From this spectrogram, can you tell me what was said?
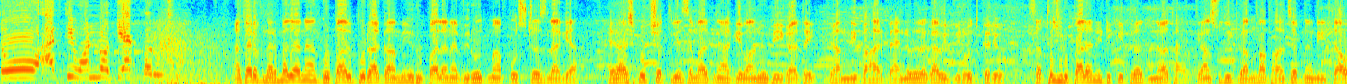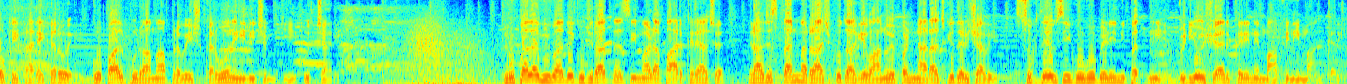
તો આજથી હું અન્નનો ત્યાગ કરું છું. આ તરફ નર્મદાના ગોપાલપુરા ગામે રૂપાલાના વિરોધમાં પોસ્ટર્સ લાગ્યા. રાજપૂત ક્ષત્રિય સમાજના આગેવાનો ભેગા થઈ ગામની બહાર બેનરો લગાવી વિરોધ કર્યો. સાથે જ રૂપાલાની ટિકિટ રદ ન થાય, ત્યાં સુધી ગામમાં ભાજપના નેતાઓ કે કાર્યકરોએ ગોપાલપુરામાં પ્રવેશ કરવો નહીંની ચીમકી ઉચ્ચારી. રૂપાલા વિવાદે ગુજરાતના સીમાડા પાર કર્યા છે. રાજસ્થાનમાં રાજપૂત આગેવાનોએ પણ નારાજગી દર્શાવી. સુખદેવસિંહ ગોગોબેડીની પત્નીએ વીડિયો શેર કરીને માફીની માંગ કરી.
